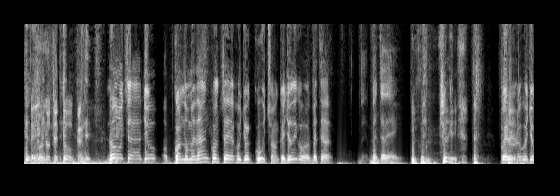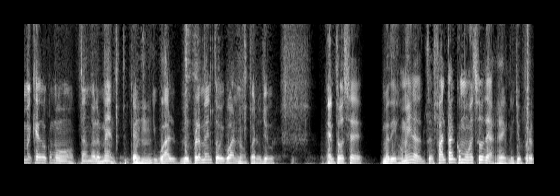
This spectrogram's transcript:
Cuando te tocan. No, o sea, yo, cuando me dan consejos, yo escucho, aunque yo digo, vete, vete de ahí. Sí. Pero Sí. luego yo me quedo como dándole mente, que igual lo implemento, igual no, pero yo... Entonces me dijo, mira, te falta como eso de arreglo. Y yo, pero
